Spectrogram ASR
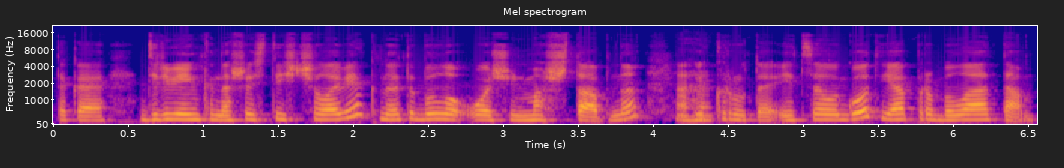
такая деревенька на 6 тысяч человек, но это было очень масштабно ага. и круто. И целый год я пробыла там.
